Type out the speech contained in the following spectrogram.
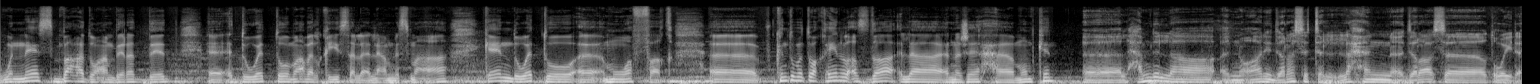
والناس بعده عم بيردد الدويتو مع بلقيس اللي عم نسمعها. كان دويتو موفق. كنتم متوقعين الأصداء لنجاح ممكن؟ أه الحمد لله أنه أنا درست اللحن دراسة طويلة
